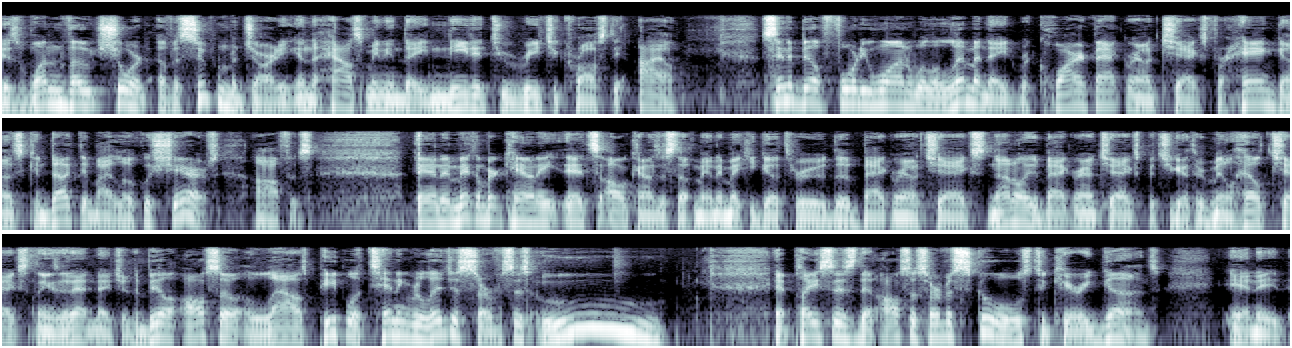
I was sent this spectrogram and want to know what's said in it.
is one vote short of a supermajority in the House, meaning they needed to reach across the aisle. Senate Bill 41 will eliminate required background checks for handguns conducted by local sheriff's office. And in Mecklenburg County, it's all kinds of stuff, man. They make you go through the background checks, not only the background checks, but you go through mental health checks, things of that nature. The bill also allows people attending religious services, ooh, at places that also serve as schools to carry guns. And it,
